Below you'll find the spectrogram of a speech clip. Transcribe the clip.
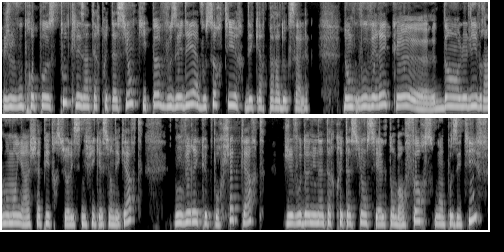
Je vous propose toutes les interprétations qui peuvent vous aider à vous sortir des cartes paradoxales. Donc vous verrez que euh, dans le livre, à un moment, il y a un chapitre sur les significations des cartes. Vous verrez que pour chaque carte, je vous donne une interprétation si elle tombe en force ou en positif,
